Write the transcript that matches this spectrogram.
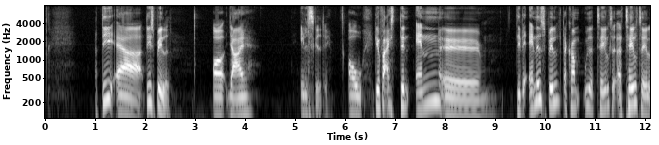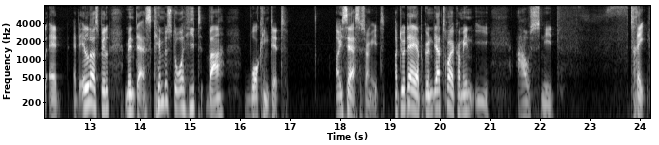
og det er, det er spillet. Og jeg elskede det. Og det er jo faktisk den anden... Øh, det er det andet spil, der kom ud af Telltale. Altså Telltale er et, et ældre spil, men deres kæmpe store hit var Walking Dead. Og især sæson 1. Og det var der, jeg begyndte. Jeg tror, jeg kom ind i afsnit 3,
